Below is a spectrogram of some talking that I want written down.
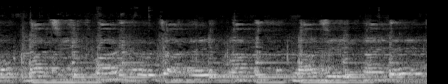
बाँची पाएको जानेमा बाँची अहिले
